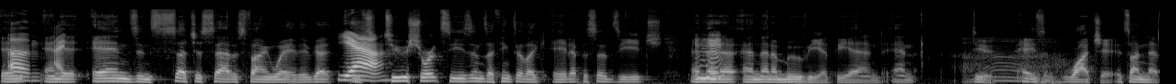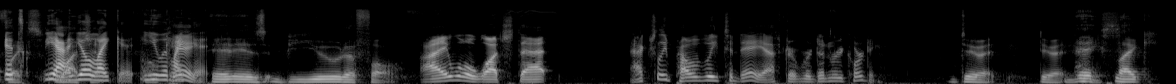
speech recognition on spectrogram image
Yeah. And, um, and I, it ends in such a satisfying way. They've got yeah. two short seasons. I think they're like eight episodes each, and mm-hmm. then a, and then a movie at the end. And dude, Hazen, watch it. It's on Netflix. It's, yeah, watch you'll it. like it. You okay. would like it. It is beautiful. I will watch that. Actually, probably today after we're done recording. Do it do it. Nice. It, like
